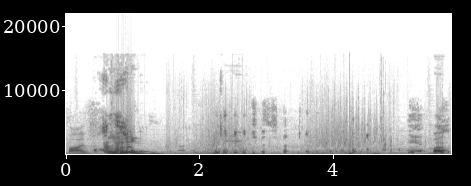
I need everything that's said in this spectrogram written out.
Five. Just What?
